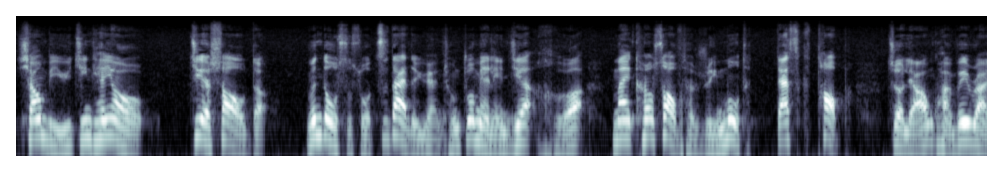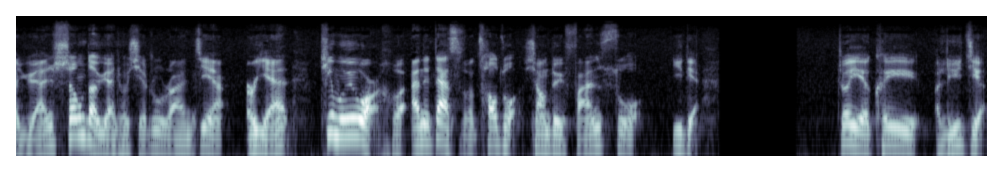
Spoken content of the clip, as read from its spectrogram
相比于今天要介绍的 Windows 所自带的远程桌面连接和 Microsoft Remote Desktop 这两款微软原生的远程协助软件而言，TeamViewer 和 AnyDesk 的操作相对繁琐一点。这也可以呃理解，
